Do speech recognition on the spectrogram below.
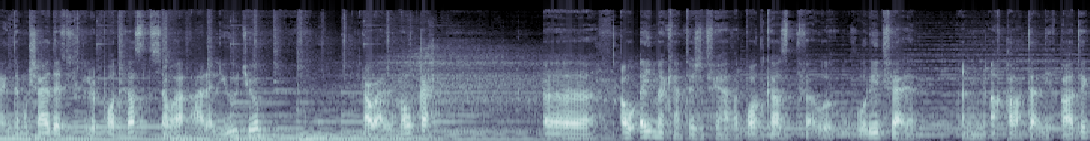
عند مشاهدتك للبودكاست سواء على اليوتيوب أو على الموقع آه، أو أي مكان تجد في هذا البودكاست فأريد فعلا أن أقرأ تعليقاتك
